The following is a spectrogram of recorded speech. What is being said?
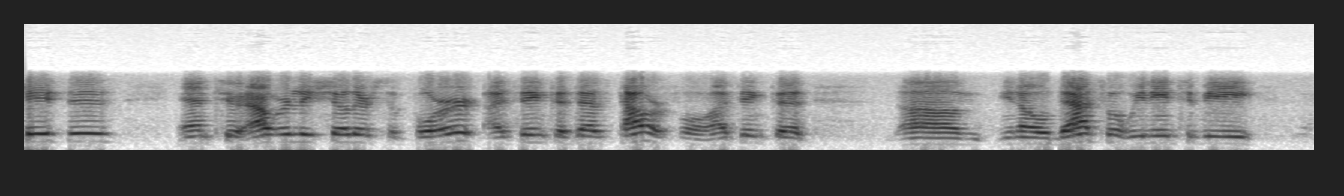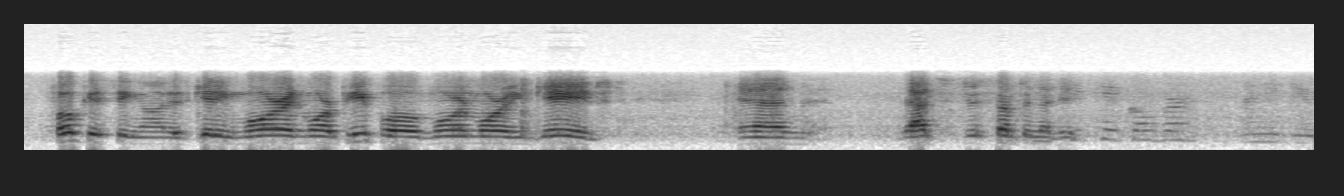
cases and to outwardly show their support. I think that that's powerful. I think that um, you know that's what we need to be focusing on is getting more and more people more and more engaged, and that's just something that needs. Take over. I need you.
